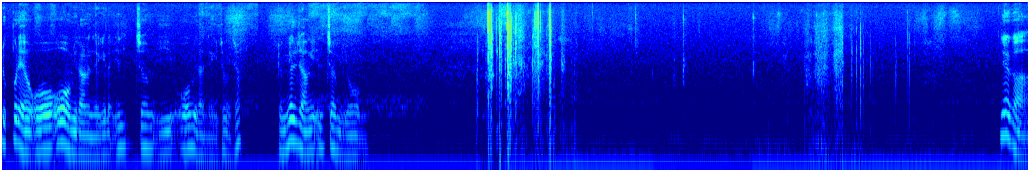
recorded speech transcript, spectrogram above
6분의 5 오음이라는 얘기는 1.2 오음이라는 얘기죠. 그죠? 병렬장이 1.2 오음. 얘가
